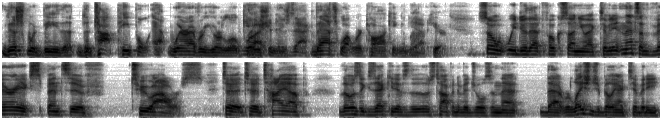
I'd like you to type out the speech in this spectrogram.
this would be the, the top people at wherever your location Right, is. exactly. That's what we're talking about Yeah. here. So we do that focus on you activity, and that's a very expensive two hours to to tie up those executives, those top individuals in that that relationship building activity.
